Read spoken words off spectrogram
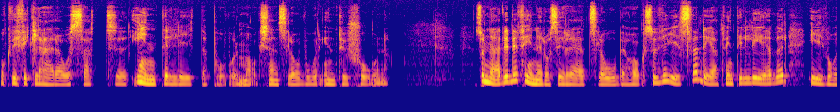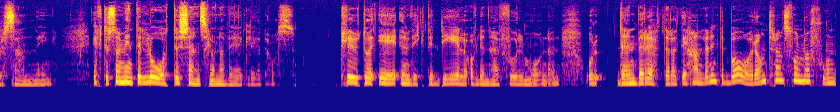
Och vi fick lära oss att eh, inte lita på vår magkänsla och vår intuition. Så när vi befinner oss i rädsla och obehag så visar det att vi inte lever i vår sanning. Eftersom vi inte låter känslorna vägleda oss. Pluto är en viktig del av den här fullmånen. Och den berättar att det handlar inte bara om transformation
